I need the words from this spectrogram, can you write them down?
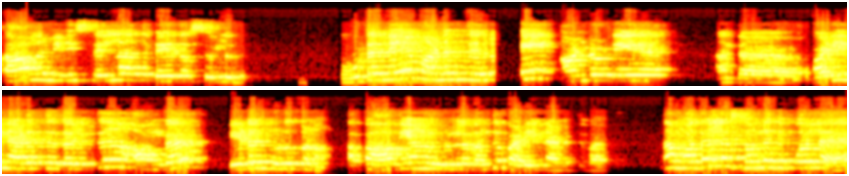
காலம் இனி செல்லாத வேதம் சொல்லுது. உடனே மனம் திரும்பி ஆண்டோடைய அந்த வழி நடத்துதலுக்கு அவங்க இடம் கொடுக்கணும். அப்ப ஆவியான உள்ள வந்து வழி நடத்துவார். நான் முதல்ல சொன்னது போல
